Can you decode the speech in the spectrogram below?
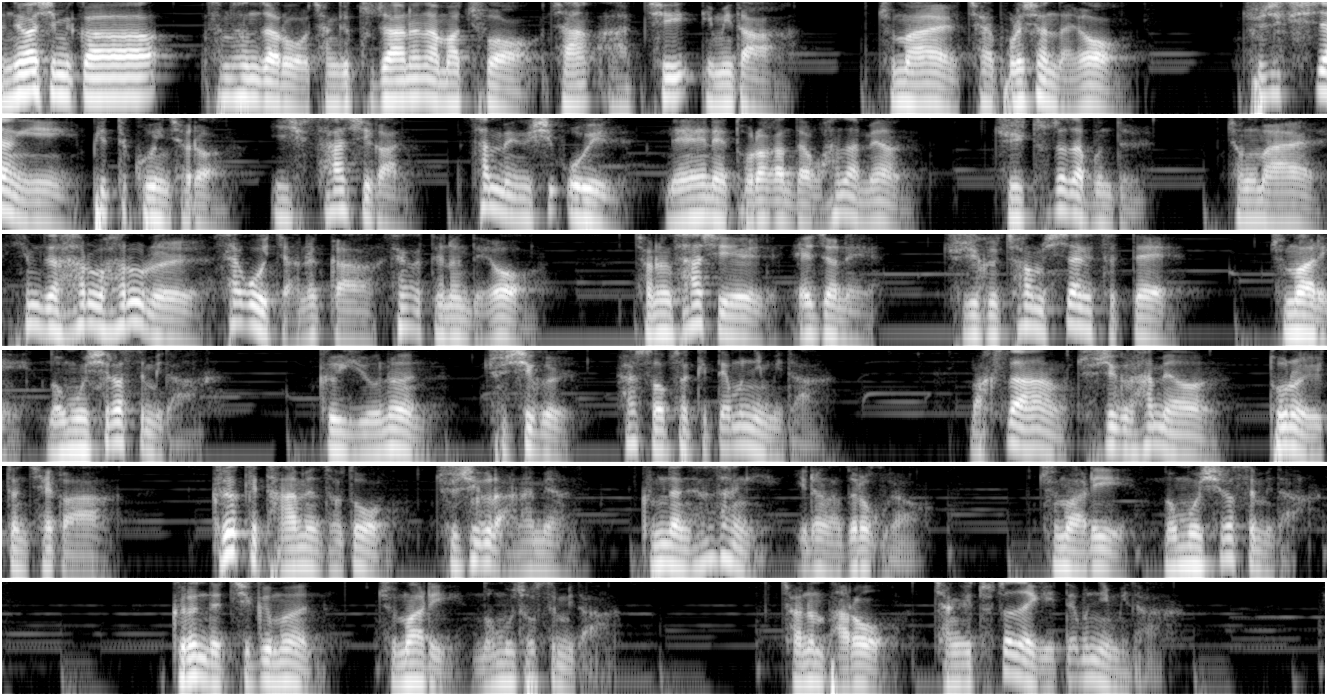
안녕하십니까. 삼선자로 장기 투자하는 아마추어 장아치입니다. 주말 잘 보내셨나요? 주식시장이 비트코인처럼 24시간 365일 내내 돌아간다고 한다면 주식 투자자분들 정말 힘든 하루하루를 살고 있지 않을까 생각되는데요. 저는 사실 예전에 주식을 처음 시작했을 때 주말이 너무 싫었습니다. 그 이유는 주식을 할 수 없었기 때문입니다. 막상 주식을 하면 돈을 잃던 제가 그렇게 당하면서도 주식을 안 하면 금단 현상이 일어나더라고요. 주말이 너무 싫었습니다. 그런데 지금은 주말이 너무 좋습니다. 저는 바로 장기 투자자이기 때문입니다.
